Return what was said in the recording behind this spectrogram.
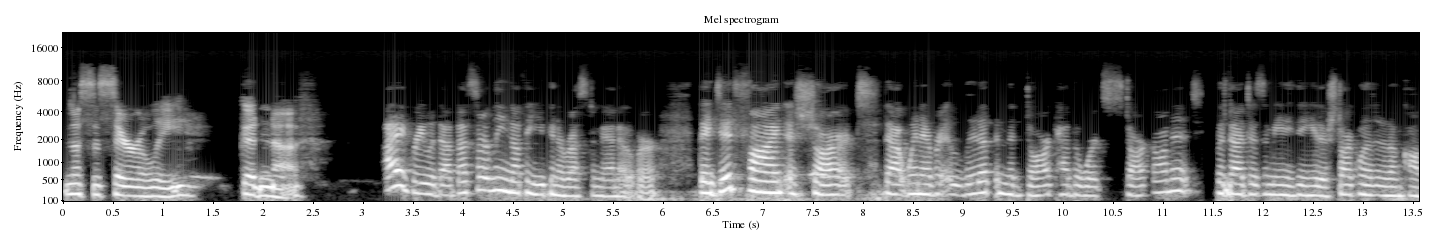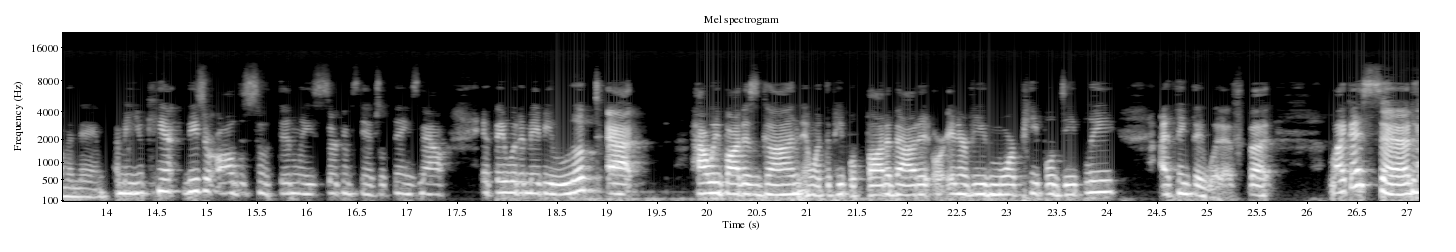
necessarily good enough. I agree with that. That's certainly nothing you can arrest a man over. They did find a chart that whenever it lit up in the dark had the word Stark on it, but that doesn't mean anything either. Stark wasn't an uncommon name. I mean, you can't, these are all just so thinly circumstantial things. Now, if they would have maybe looked at how he bought his gun and what the people thought about it or interviewed more people deeply, I think they would have. But like I said,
